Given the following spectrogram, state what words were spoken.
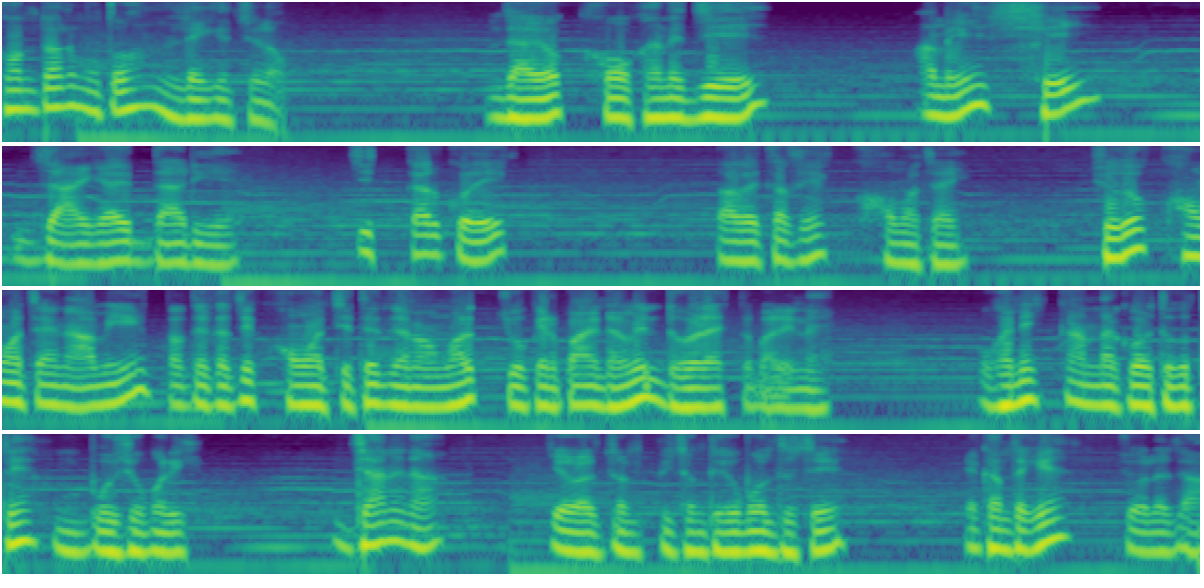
ঘণ্টার মতো লেগেছিল। যাই হোক, ওখানে যেয়ে আমি সেই জায়গায় দাঁড়িয়ে চিৎকার করে তাদের কাছে ক্ষমা চাই। শুধু ক্ষমা চাই না, আমি তাদের কাছে ক্ষমা চেতে যেন আমার চোখের পানিটা আমি ধরে রাখতে পারি না ওখানে কান্না করতে করতে বসে পড়ি। জানি না কেউ একজন পিছন থেকে বলতেছে, এখান থেকে চলে যা।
